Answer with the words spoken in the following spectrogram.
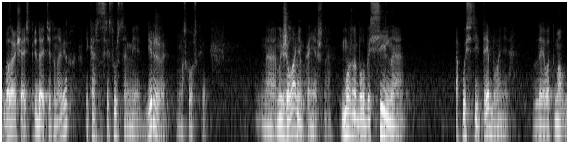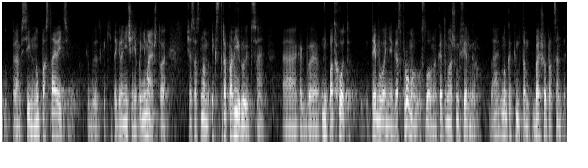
возвращаясь, передайте это наверх, мне кажется, с ресурсами биржи московской, э, ну и желанием, конечно, можно было бы сильно опустить требования для вот прям сильно, ну поставить как бы, какие-то ограничения. Я понимаю, что сейчас в основном экстраполируется э, как бы, ну, подход требования «Газпрома», условно, к этому нашему фермеру. Да? Ну, как там большой процент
